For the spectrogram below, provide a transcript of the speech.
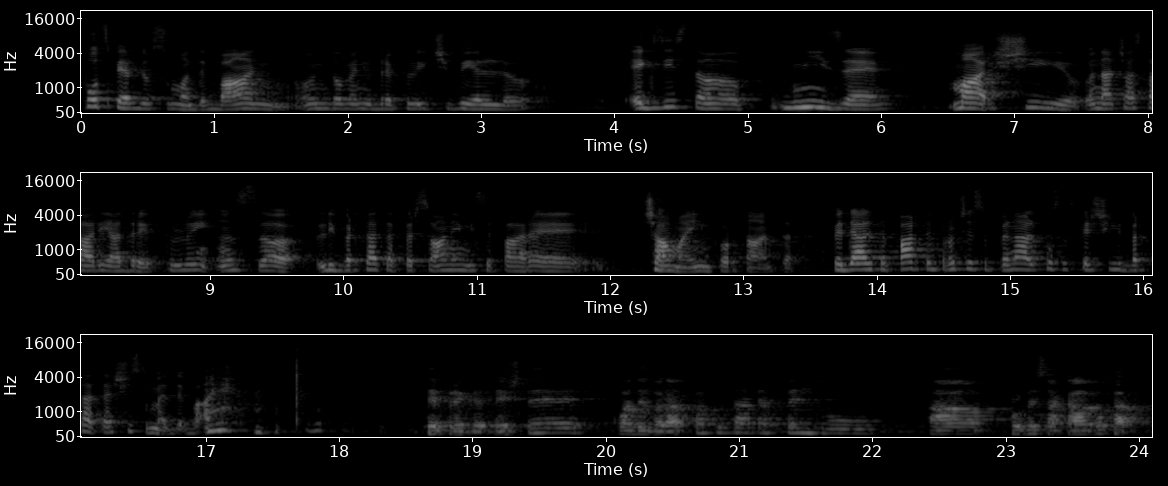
poți pierde o sumă de bani în domeniul dreptului civil, Există mize mari și în această aria dreptului, însă libertatea persoanei mi se pare cea mai importantă. Pe de altă parte, în procesul penal poți să-ți pierzi și libertatea și sume de bani. Te pregătește cu adevărat facultatea pentru a profesa ca avocat?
